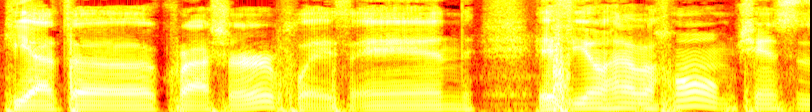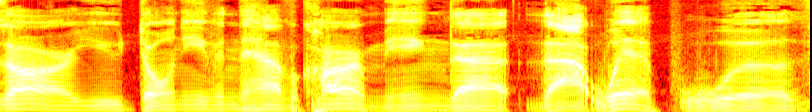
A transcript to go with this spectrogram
he had to crash at her place. And if you don't have a home, chances are you don't even have a car, meaning that that whip was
